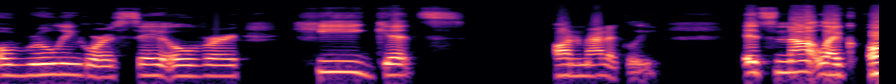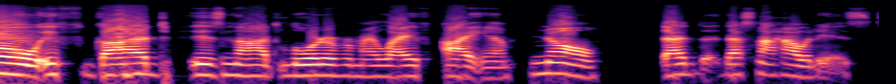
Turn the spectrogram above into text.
a ruling or a say over, he gets automatically. It's not like, oh, if God is not Lord over my life, I am. No, that that's not how it is.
